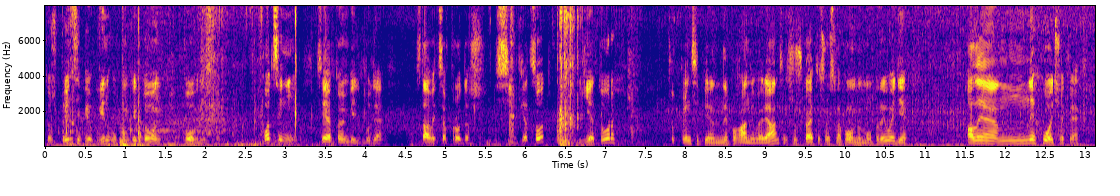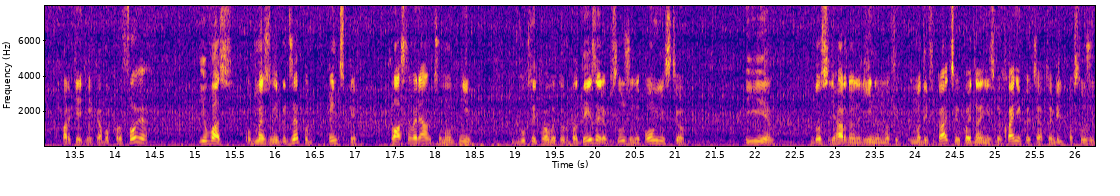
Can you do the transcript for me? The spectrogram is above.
Тож, в принципі, він укомплектований повністю. По ціні цей автомобіль буде ставиться в продаж 7500, є торг. То, в принципі, непоганий варіант, якщо шукаєте щось на повному приводі, але не хочете паркетник або кросовер, і у вас обмежений бюджет, то в принципі класний варіант, чому б ні. Двохлітровий турбодизель, обслужений повністю і досить гарною надійною модифікацію в поєднанні з механікою. Цей автомобіль прослужить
